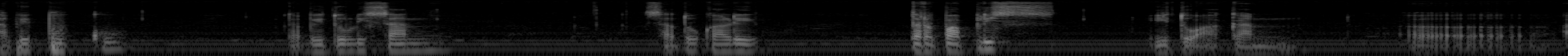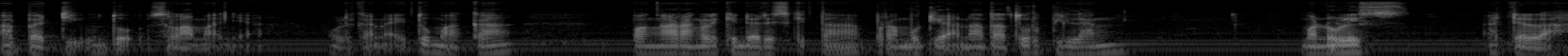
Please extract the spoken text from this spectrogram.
Tapi buku, tapi tulisan satu kali terpublish itu akan uh, abadi untuk selamanya. Oleh karena itu maka pengarang legendaris kita Pramudia Anantatur bilang menulis adalah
